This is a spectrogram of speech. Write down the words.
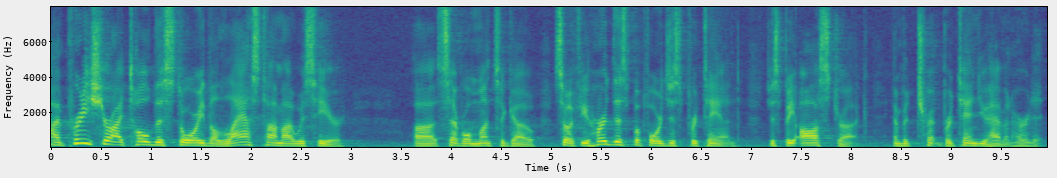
I'm pretty sure I told this story the last time I was here uh, several months ago. So if you heard this before, just pretend. Just be awestruck and pretend you haven't heard it.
